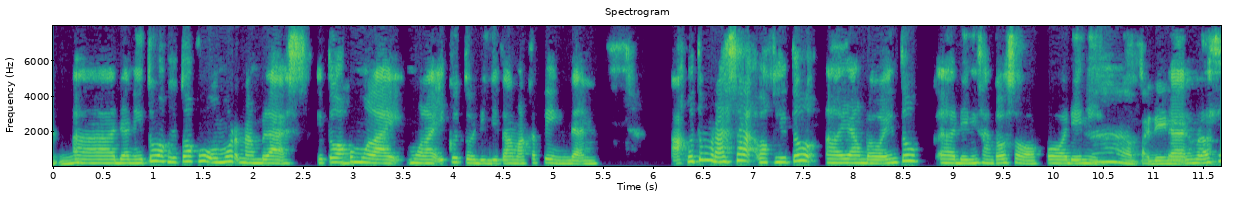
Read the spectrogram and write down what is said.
Mm-mm. Uh, dan itu waktu itu aku umur 16 itu aku mulai mulai ikut tuh digital marketing. Dan aku tuh merasa waktu itu uh, yang bawain tuh uh, Denny Santoso oh Denny. Ah, Pak Denny. dan merasa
